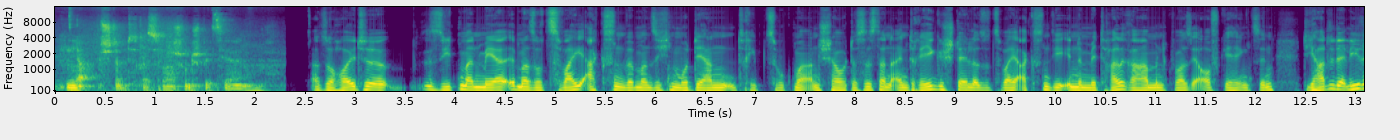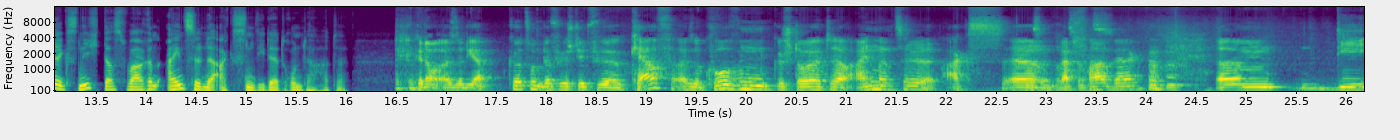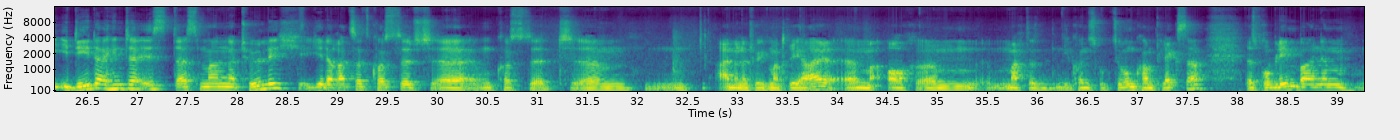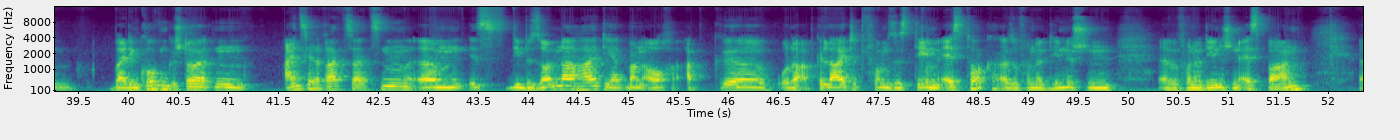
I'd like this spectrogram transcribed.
Ja, stimmt, das war schon speziell. Ne? Also heute sieht man mehr immer so zwei Achsen, wenn man sich einen modernen Triebzug mal anschaut. Das ist dann ein Drehgestell, also zwei Achsen, die in einem Metallrahmen quasi aufgehängt sind. Die hatte der Lirex nicht, das waren einzelne Achsen, die der drunter hatte. Genau, also die Abkürzung dafür steht für KERF, also kurvengesteuerte Einzelachs-Radfahrwerke. Äh, die Idee dahinter ist, dass man natürlich, jeder Radsatz kostet, äh, kostet ähm, einmal natürlich Material, ähm, auch ähm, macht die Konstruktion komplexer. Das Problem bei einem bei den kurvengesteuerten Einzelradsätzen ähm, ist die Besonderheit, die hat man auch abge oder abgeleitet vom System S-Tok, also von der dänischen, äh, von der dänischen S-Bahn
